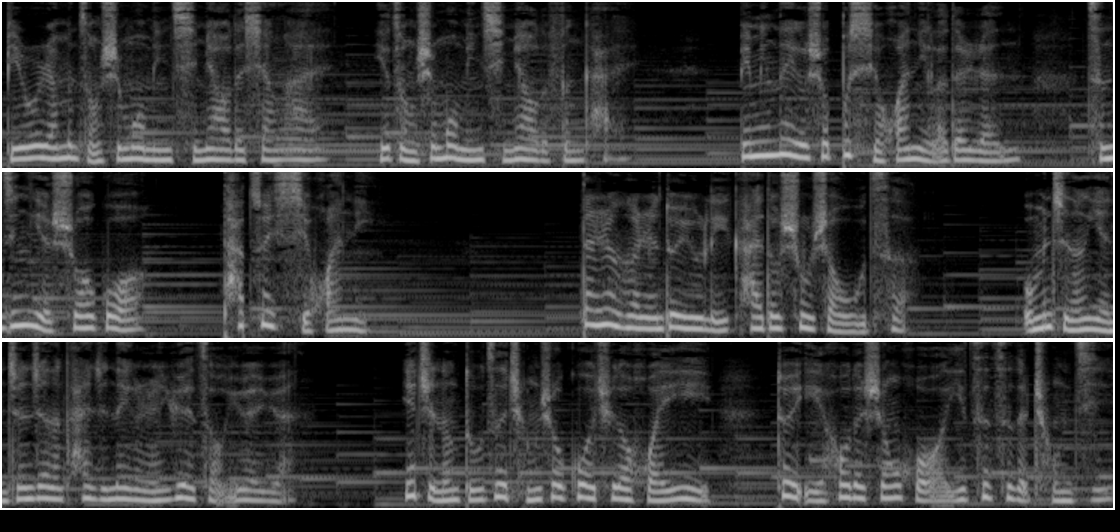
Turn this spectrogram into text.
比如人们总是莫名其妙的相爱，也总是莫名其妙的分开。明明那个说不喜欢你了的人，曾经也说过他最喜欢你，但任何人对于离开都束手无策。”我们只能眼睁睁地看着那个人越走越远，也只能独自承受过去的回忆对以后的生活一次次的冲击。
